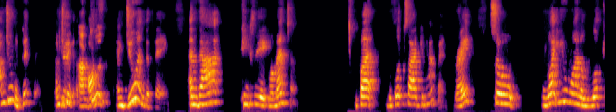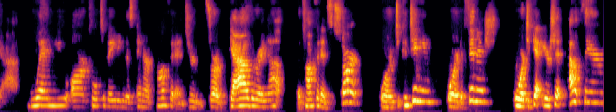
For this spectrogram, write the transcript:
I'm doing a good thing. I'm doing, I'm awesome. doing, I'm doing the thing. And that can create momentum. But the flip side can happen, right? So what you want to look at when you are cultivating this inner confidence, you're sort of gathering up the confidence to start or to continue or to finish or to get your shit out there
